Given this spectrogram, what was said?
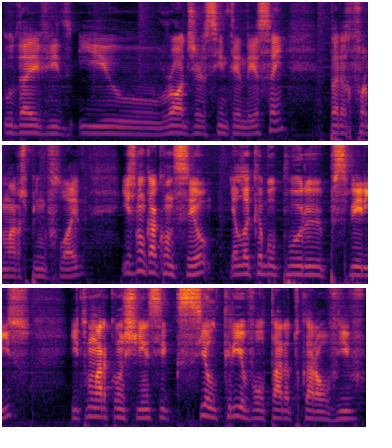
o David e o Roger se entendessem para reformar os Pink Floyd. Isso nunca aconteceu, ele acabou por perceber isso e tomar consciência que se ele queria voltar a tocar ao vivo,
